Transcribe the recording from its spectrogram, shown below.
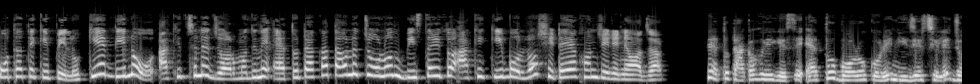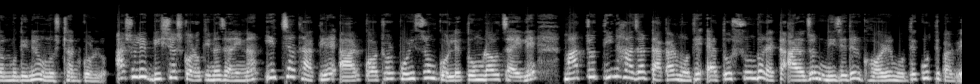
কোথা থেকে পেল? কে দিল আখির ছেলের জন্মদিনে এত টাকা? তাহলে চলুন বিস্তারিত আখি কি বলল সেটাই এখন জেনে নেওয়া যাক। এত টাকা হয়ে গেছে, এত বড় করে নিজের ছেলের জন্মদিনের অনুষ্ঠান করল। আসলে বিশ্বাস করো কিনা জানি না, ইচ্ছা থাকলে আর কঠোর পরিশ্রম করলে তোমরাও চাইলে মাত্র তিন হাজার টাকার মধ্যে এত সুন্দর একটা আয়োজন নিজেদের ঘরের মধ্যে করতে পারবে।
